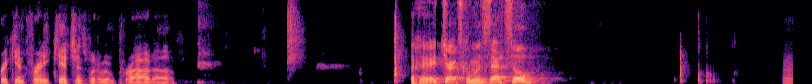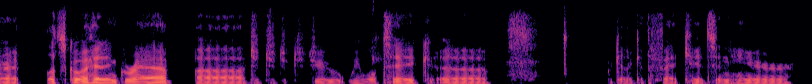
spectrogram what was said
freaking Freddie Kitchens would have been proud of. Okay, Jack's going with Zettel. All right, let's go ahead and grab. Uh, do, do, do, do, do. we will take. Uh, we gotta get the fat kids in here.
